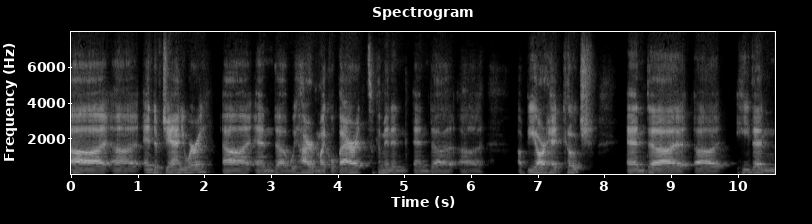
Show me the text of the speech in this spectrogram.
uh, uh, end of January, uh, and uh, we hired Michael Barrett to come in and and uh, be our head coach. And he then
